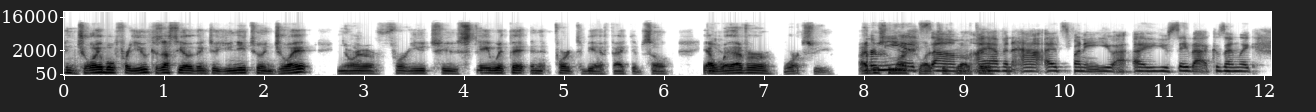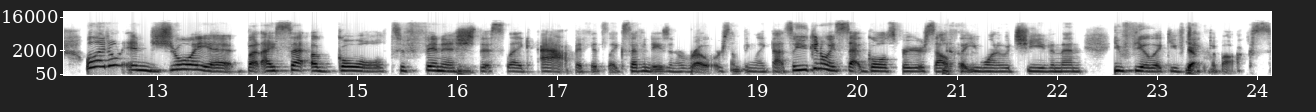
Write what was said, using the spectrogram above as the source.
enjoyable for you because that's the other thing too you need to enjoy it in order for you to stay with it and for it to be effective so yeah, yeah. whatever works for you I for me, it's, um, well I have an app. It's funny you I, you say that because I'm like, well, I don't enjoy it, but I set a goal to finish mm. this like app if it's like seven days in a row or something like that. So you can always set goals for yourself yeah. that you want to achieve, and then you feel like you've yeah. checked a box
